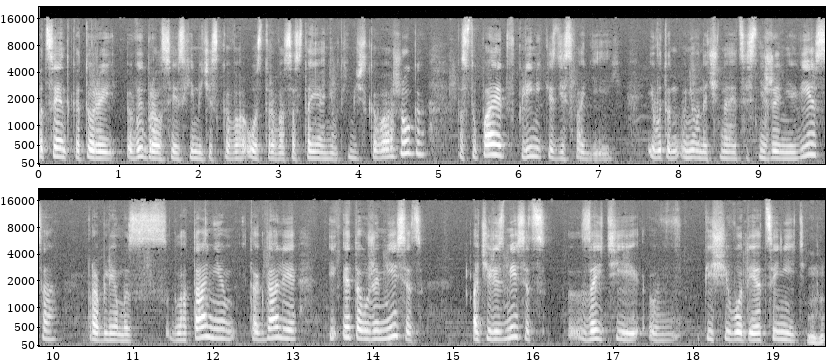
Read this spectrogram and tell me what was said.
пациент, который выбрался из химического острого состояния, вот химического ожога, поступает в клинике с дисфагией. И вот он, у него начинается снижение веса, проблемы с глотанием и так далее. И это уже месяц, а через месяц зайти в пищевод и оценить угу.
